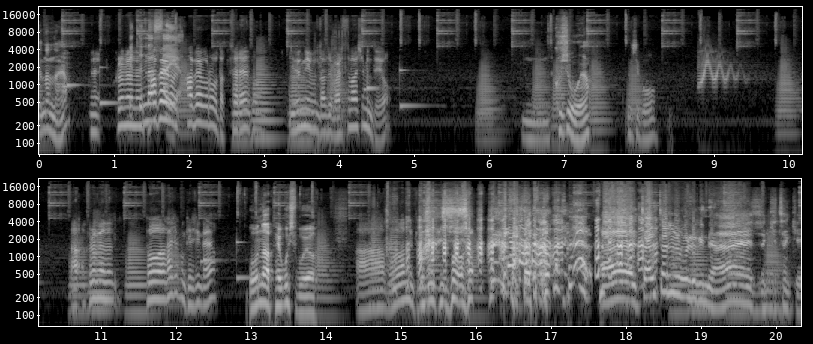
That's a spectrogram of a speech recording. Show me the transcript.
끝났나요? 네. 그러면은 네, 끝났어요. 400, 400으로 낙찰해서 이든님은 나중에 말씀하시면 돼요. 음, 95요? 95. 아 그러면은 더 하실 분 계신가요? 오나 155요. 아 모나님 195. 아, 짤짤이를 올리고 있네. 아, 진짜 귀찮게.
